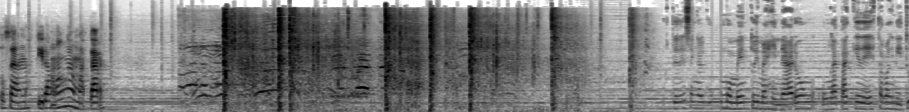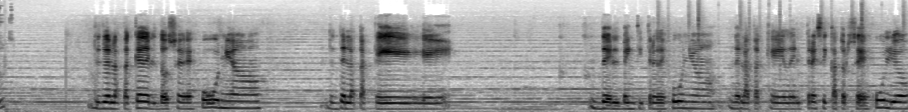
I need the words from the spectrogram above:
o sea, nos tiraban a matar. ¿Ustedes en algún momento imaginaron un ataque de esta magnitud? Desde el ataque del 12 de junio, desde el ataque del 23 de junio, del ataque del 13 y 14 de julio,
